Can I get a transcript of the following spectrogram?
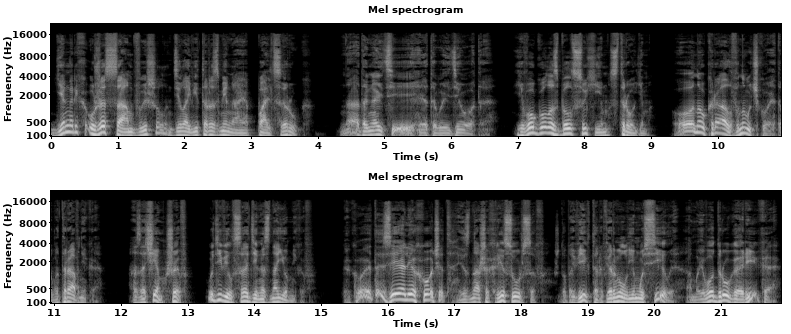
Генрих уже сам вышел, деловито разминая пальцы рук. «Надо найти этого идиота». Его голос был сухим, строгим. «Он украл внучку этого травника». «А зачем, шеф?» – удивился один из наемников. «Какое-то зелье хочет из наших ресурсов, чтобы Виктор вернул ему силы, а моего друга Рика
